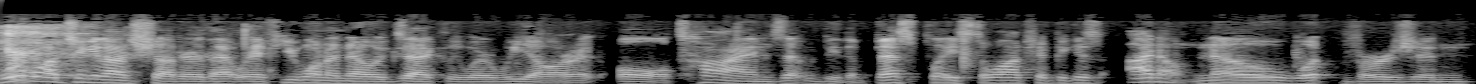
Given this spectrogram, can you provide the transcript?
We're watching it on Shudder. That way, if you want to know exactly where we are at all times, that would be the best place to watch it because I don't know what version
